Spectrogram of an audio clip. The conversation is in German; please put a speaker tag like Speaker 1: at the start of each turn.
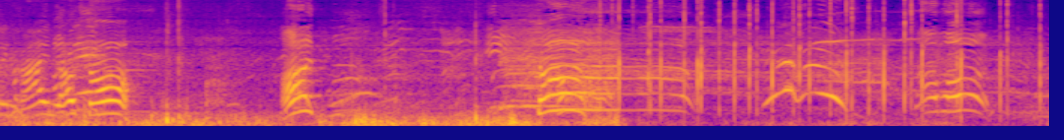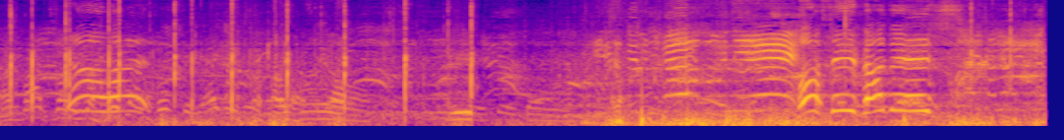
Speaker 1: Rein, rein, lauf da!
Speaker 2: Halt!
Speaker 1: Da!
Speaker 2: Jawohl! Jawohl! Mach sie fertig!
